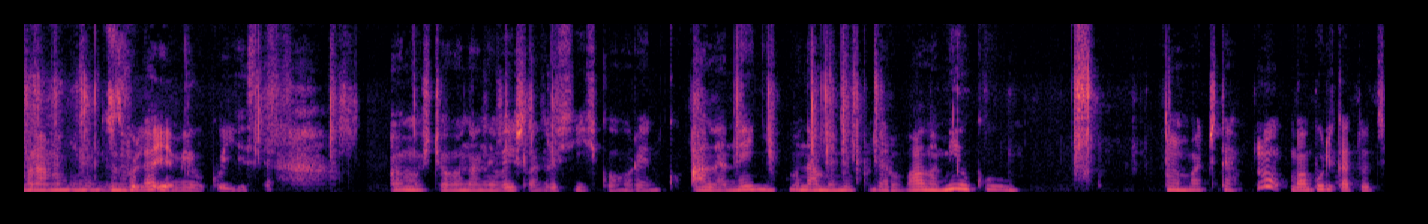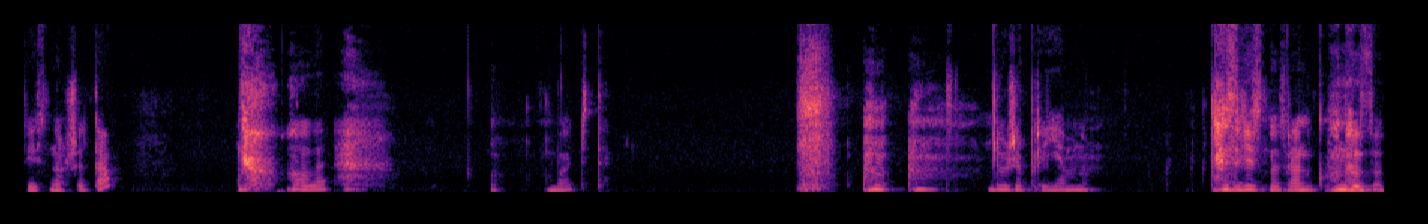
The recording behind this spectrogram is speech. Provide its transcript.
Вона мені не дозволяє мілку їсти, тому що вона не вийшла з російського ринку. Але нині вона мені подарувала мілку. Бачите, ну, бабулька тут, звісно, що та. Але бачите. Дуже приємно. Звісно, зранку вона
